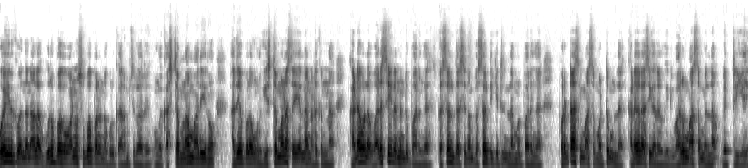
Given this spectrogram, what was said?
கோயிலுக்கு வந்தனால குரு பகவானும் சுப பலனை கொடுக்க ஆரம்பிச்சிருவார். உங்கள் கஷ்டம்லாம் மாறிடும் அதே போல் உங்களுக்கு இஷ்டமான செயல்லாம் நடக்கணும்னா கடவுளை வரிசையில் நின்று பாருங்கள் ஸ்பெஷல் தரிசனம் ஸ்பெஷல் டிக்கெட்டுன்னு இல்லாமல் பாருங்கள் புரட்டாசி மாதம் மட்டும் இல்லை கடகராசிக்காரர்களுக்கு இனி வரும் மாதம் எல்லாம் வெற்றியே.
